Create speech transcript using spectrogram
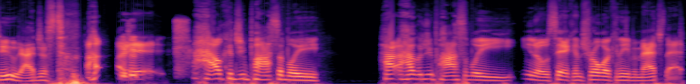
Dude i just I, I- how could you possibly how, how could you possibly you know say a controller can even match that?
